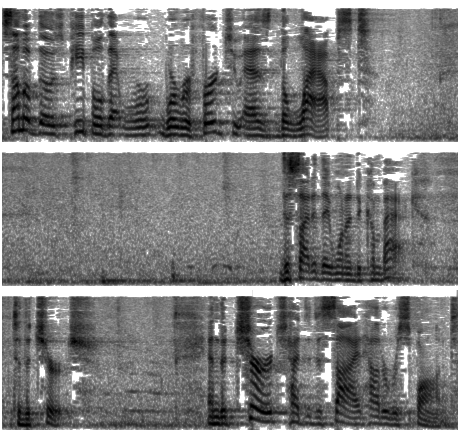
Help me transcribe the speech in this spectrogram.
some of those people that were, were referred to as the lapsed decided they wanted to come back to the church. And the church had to decide how to respond.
